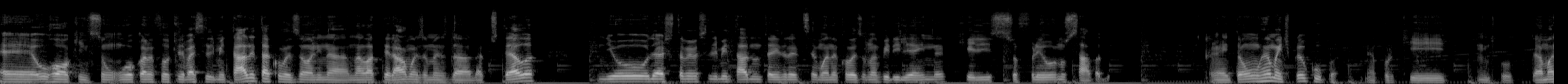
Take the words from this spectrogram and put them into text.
É, o Hawkinson, o O'Connor falou que ele vai ser limitado, ele tá com lesão ali na, na lateral, mais ou menos, da, da costela. E o Dershot também vai ser limitado no treino durante a semana com a lesão na virilha ainda, que ele sofreu no sábado. É, então, realmente, preocupa, né? Porque, tipo, era uma,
